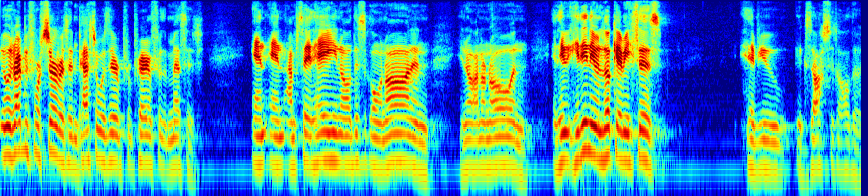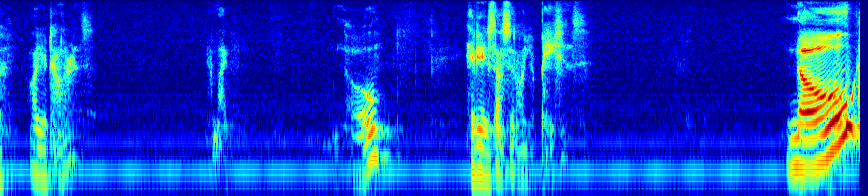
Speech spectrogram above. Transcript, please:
it was right before service, and Pastor was there preparing for the message. And, and I'm saying, hey, you know, this is going on, and, you know, I don't know. And, and he, he didn't even look at me. He says, have you exhausted all, the, all your tolerance? I'm like, no. Have you exhausted all your patience? No.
